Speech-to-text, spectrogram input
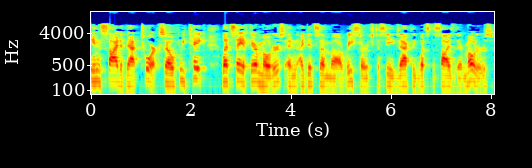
inside of that torque. So if we take, let's say if their motors, and I did some uh, research to see exactly what's the size of their motors,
